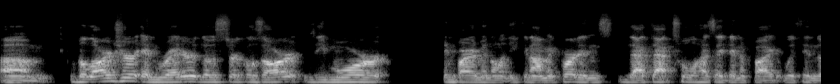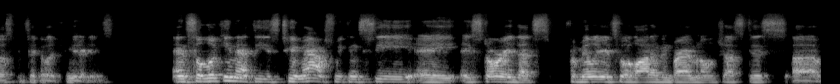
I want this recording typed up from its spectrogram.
Um, the larger and redder those circles are, the more environmental and economic burdens that that tool has identified within those particular communities. And so looking at these two maps, we can see a, a story that's familiar to a lot of environmental justice uh,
